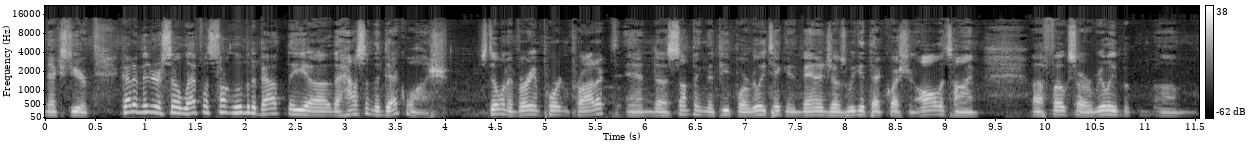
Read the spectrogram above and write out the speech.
next year. Got a minute or so left. Let's talk a little bit about the uh, the house and the deck wash. Still in a very important product and uh, something that people are really taking advantage of. We get that question all the time. Uh, folks are really um,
